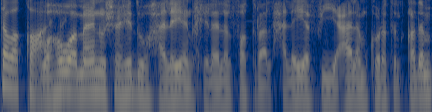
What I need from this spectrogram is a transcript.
توقعات وهو ما نشاهده حاليا خلال الفترة الحالية في عالم كرة القدم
